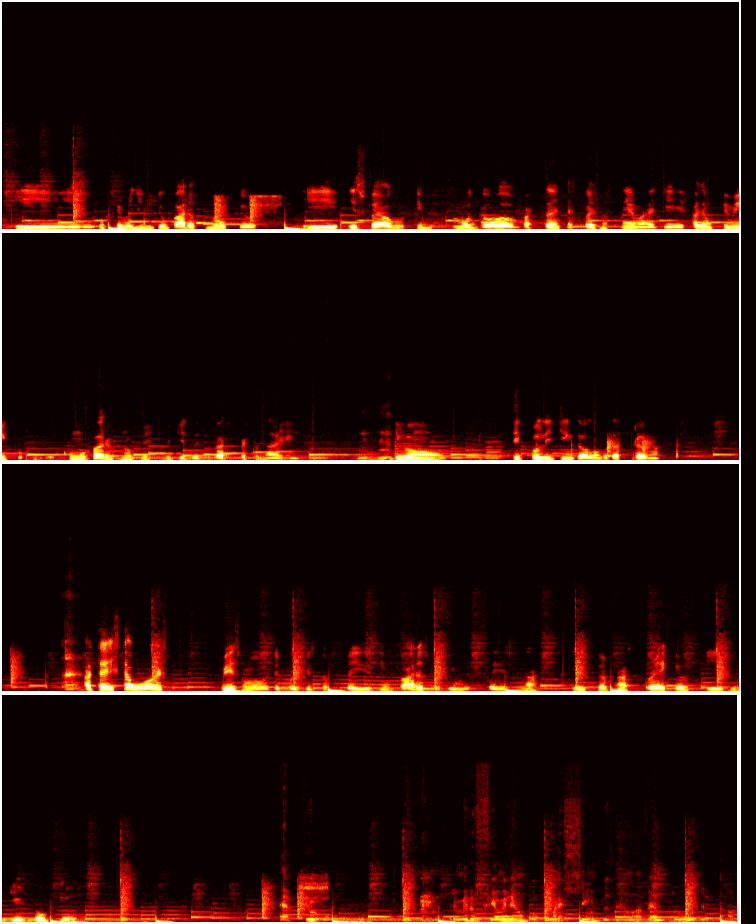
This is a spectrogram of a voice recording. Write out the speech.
que o filme dividiu vários núcleos, e isso foi algo que mudou bastante as coisas no cinema, de fazer um filme com, com vários núcleos divididos, de vários personagens, uhum. que vão se colidindo ao longo da trama. É? Até Star Wars mesmo depois disso fez isso em vários filmes, fez isso nas sequels, nas prequels e dividir núcleos. É porque o, o, primeiro filme ele é um pouco mais simples, né? Uma aventura e tal.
